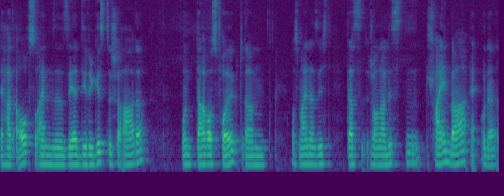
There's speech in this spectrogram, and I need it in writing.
der hat auch so eine sehr dirigistische Ader und daraus folgt ähm, aus meiner Sicht, dass Journalisten scheinbar äh, oder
